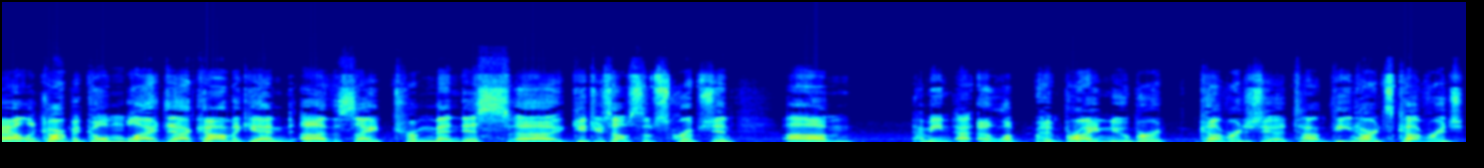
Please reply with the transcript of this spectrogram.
Alan Karpick, goldenblack.com. Again, uh, the site, tremendous. Uh, get yourself subscription. Um, I mean, Brian Neubert coverage, uh, Tom Dienhart's coverage.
